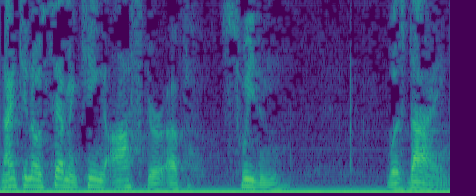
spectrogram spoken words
1907, King Oscar of Sweden was dying.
